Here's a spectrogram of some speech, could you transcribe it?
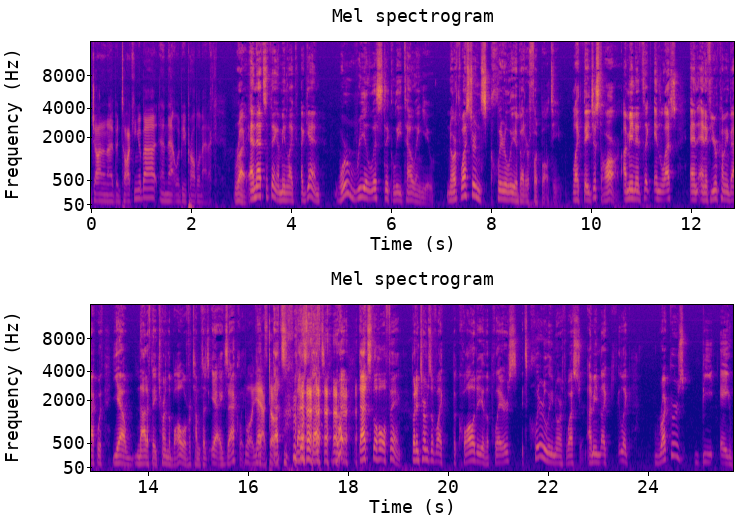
John and I have been talking about, and that would be problematic. Right. And that's the thing. I mean, like, again, we're realistically telling you Northwestern's clearly a better football team. Like, they just are. I mean, it's like, unless. And, and if you're coming back with, yeah, not if they turn the ball over time, touch, yeah, exactly. Well, yeah, that's, that's that's that's right. That's the whole thing. But in terms of like the quality of the players, it's clearly Northwestern. I mean, like like Rutgers beat a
